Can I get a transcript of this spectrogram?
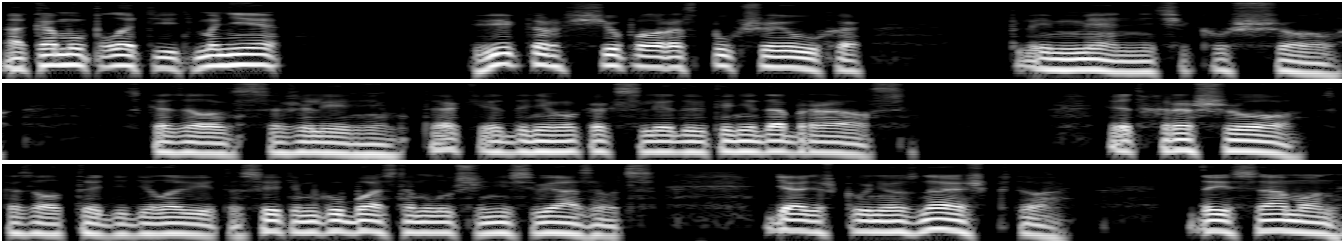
А кому платить? Мне? Виктор щупал распухшее ухо. Племянничек ушел, — сказал он с сожалением. Так я до него как следует и не добрался. — Это хорошо, — сказал Тедди деловито. — С этим губастым лучше не связываться. Дядюшка у него знаешь кто? Да и сам он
